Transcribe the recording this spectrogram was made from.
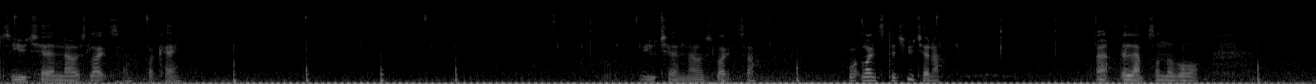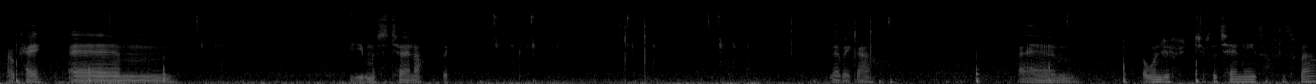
So you turn those lights off. Okay. You turn those lights off. What lights did you turn off? Ah, the lamps on the wall. Okay. Um. You must turn off the. There we go. Um. I wonder if you have to turn these off as well.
